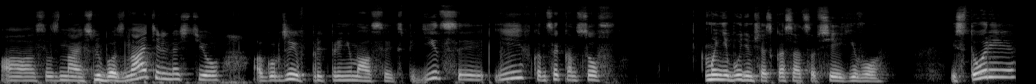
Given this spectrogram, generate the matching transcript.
а, со зна... с любознательностью Гурджиев предпринимал свои экспедиции и, в конце концов, мы не будем сейчас касаться всей его истории,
